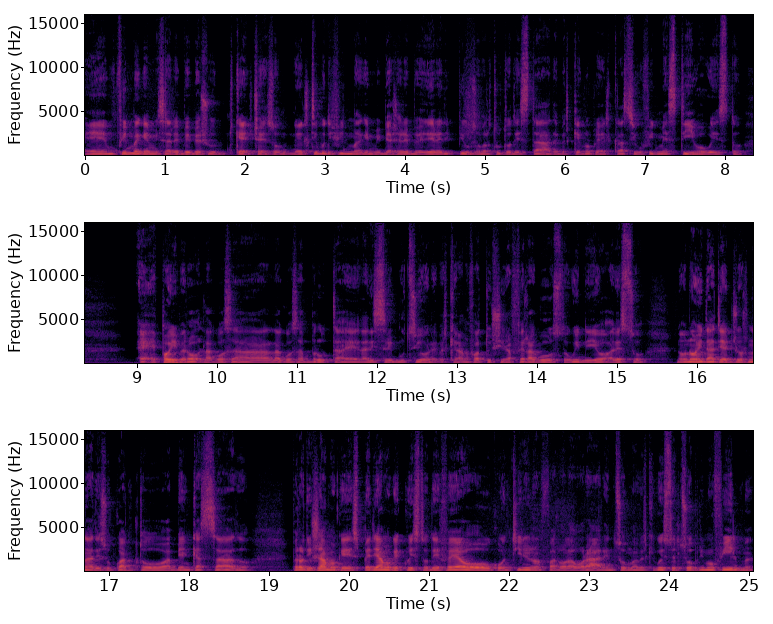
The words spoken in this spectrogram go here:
È un film che mi sarebbe piaciuto, che cioè, sono nel tipo di film che mi piacerebbe vedere di più, soprattutto d'estate, perché proprio è il classico film estivo questo. E poi però la cosa, la cosa brutta è la distribuzione perché l'hanno fatto uscire a Ferragosto, quindi io adesso non ho i dati aggiornati su quanto abbia incassato, però diciamo che speriamo che questo De Feo continuino a farlo lavorare, insomma, perché questo è il suo primo film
